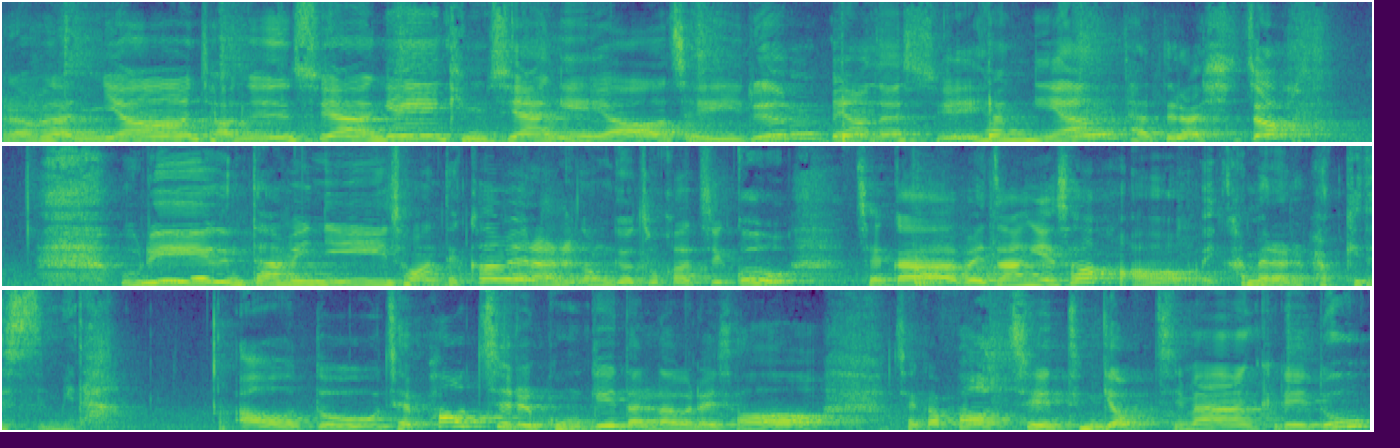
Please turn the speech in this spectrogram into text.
여러분 안녕. 저는 수양의 김수양이에요. 제 이름 빼어나수의 향기양 다들 아시죠? 우리 은타민이 저한테 카메라를 넘겨줘가지고 제가 매장에서 어, 이 카메라를 받게 됐습니다. 어, 또제 파우치를 공개해달라 그래서 제가 파우치에 든 게 없지만 그래도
